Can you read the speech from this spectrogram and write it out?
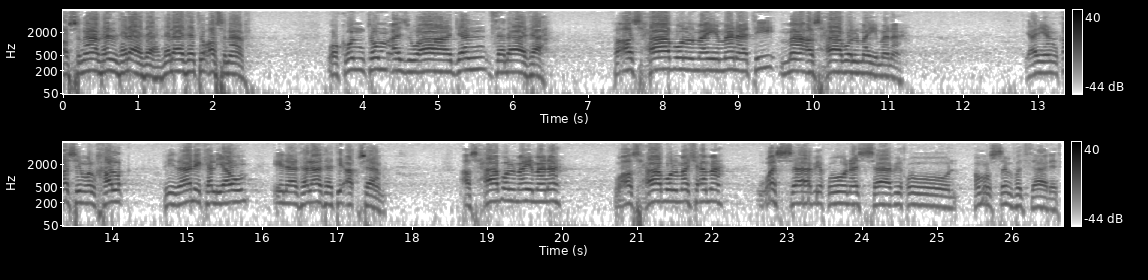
اصنافا ثلاثة ثلاثة أصناف. وكنتم ازواجا ثلاثة. فأصحاب الميمنة ما أصحاب الميمنة. يعني ينقسم الخلق في ذلك اليوم إلى ثلاثة أقسام. أصحاب الميمنة وأصحاب المشأمة والسابقون السابقون. هم الصنف الثالث.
